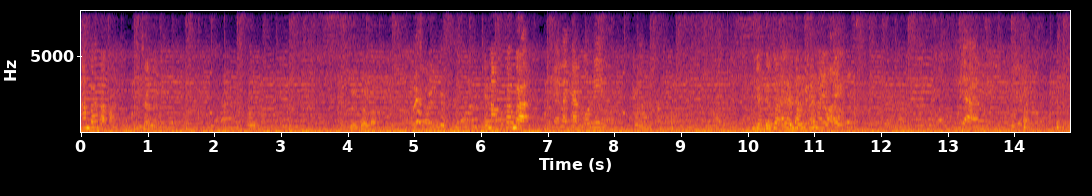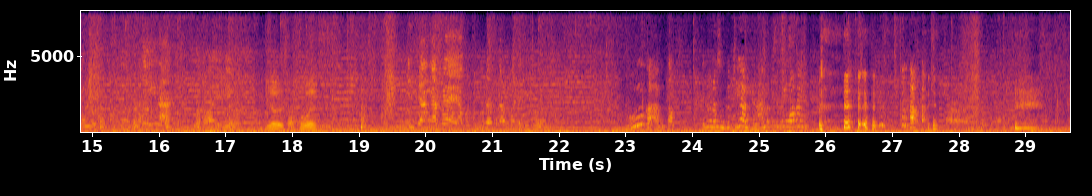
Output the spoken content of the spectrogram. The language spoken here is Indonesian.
Nambah kapan? Jangan. Sudah lah. Enak bukan, Mbak? enak kan kuning. Jam jajal aja sampai enak ayo. Iya, nih. Ya ya. Ila. Satu. Ya. Ini jangan ngape, aku cuma dasar apa dari itu. Uh. Ini gedean, anak sedih orang.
